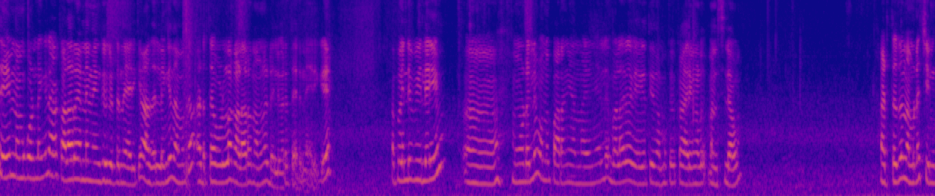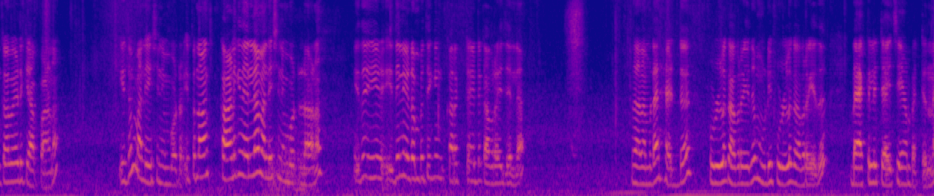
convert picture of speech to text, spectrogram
സെയിം നമുക്കുണ്ടെങ്കിൽ ആ കളർ തന്നെ നിങ്ങൾക്ക് കിട്ടുന്നതായിരിക്കും. അതല്ലെങ്കിൽ നമുക്ക് അടുത്ത ഉള്ള കളർ നമ്മൾ ഡെലിവറി തരുന്നതായിരിക്കും. അപ്പോൾ ഇതിന്റെ വിലയും മോഡലും ഒന്ന് പറഞ്ഞു തന്നു കഴിഞ്ഞാൽ വളരെ വേഗത്തിൽ നമുക്ക് കാര്യങ്ങൾ മനസ്സിലാവും. അടുത്തത് നമ്മുടെ ചിൻകവേഡ് ക്യാപ്പാണ് ഇതും മലേഷ്യൻ ഇമ്പോർട്ടഡ് ഇപ്പം നമ്മൾ കാണിക്കുന്ന എല്ലാം മലേഷ്യൻ ഇമ്പോർട്ടഡ് ആണ്. ഇത് ഈ ഇതിന് ഇടുമ്പോഴത്തേക്കും കറക്റ്റായിട്ട് കവറേജ് അല്ല. അതാ നമ്മുടെ ഹെഡ് ഫുള്ള് കവർ ചെയ്ത് മുടി ഫുള്ള് കവർ ചെയ്ത് ബാക്കിൽ ടൈ ചെയ്യാൻ പറ്റുന്ന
